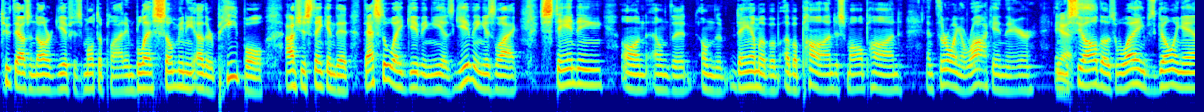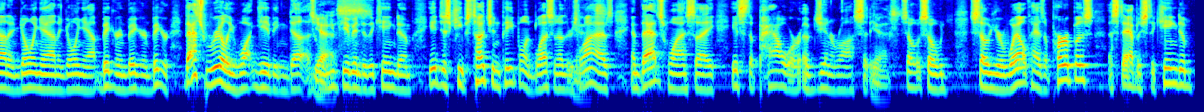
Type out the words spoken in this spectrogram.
two thousand dollar gift is multiplied and blessed so many other people. I was just thinking that that's the way giving is. Giving is like standing on on the on the dam of a of a pond, a small pond, and throwing a rock in there. And Yes. you see all those waves going out and going out and going out, bigger and bigger and bigger. That's really what giving does. When you give into the kingdom, it just keeps touching people and blessing others' Yes. lives. And that's why I say it's the power of generosity. Yes. So so so your wealth has a purpose, establish the kingdom,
